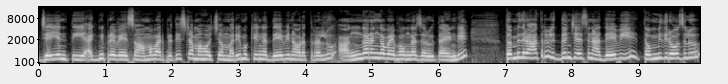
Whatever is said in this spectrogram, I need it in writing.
జయంతి అగ్ని ప్రవేశం అమ్మవారి ప్రతిష్టా మహోత్సవం మరీ ముఖ్యంగా దేవి నవరాత్రులు అంగరంగ వైభవంగా జరుగుతాయండి. తొమ్మిది రాత్రులు యుద్ధం చేసిన ఆ దేవి తొమ్మిది రోజులు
